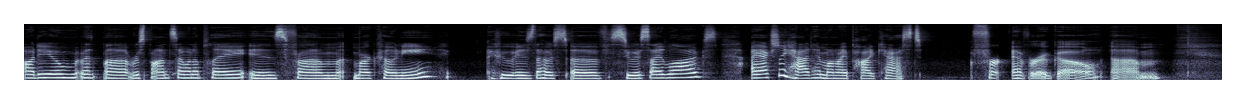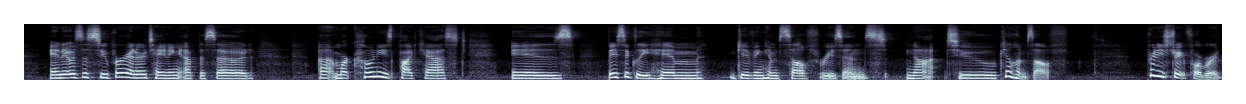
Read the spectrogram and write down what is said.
audio uh, response I want to play is from Marconi, who is the host of Suicide Logs. I actually had him on my podcast forever ago. Um, and it was a super entertaining episode uh, Marconi's podcast is basically him giving himself reasons not to kill himself. Pretty straightforward.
